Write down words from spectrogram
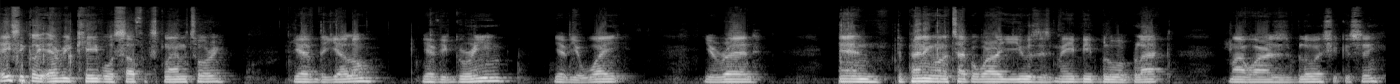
basically every cable is self-explanatory. You have the yellow, you have your green, you have your white, your red, and depending on the type of wire you use, it may be blue or black. My wires is blue as you can see.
